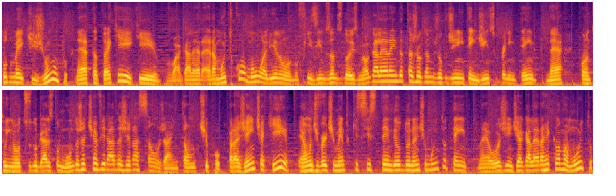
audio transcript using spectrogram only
tudo meio que junto, né? Tanto é que, que a galera era muito comum ali no, no finzinho dos anos 2000, a galera ainda tá jogando jogo de Nintendinho, Super Nintendo, né? Quanto em outros lugares do mundo já tinha virado a geração já. Então, tipo, pra gente aqui é um divertimento que se estendeu durante muito tempo, né? Hoje em dia a galera reclama muito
